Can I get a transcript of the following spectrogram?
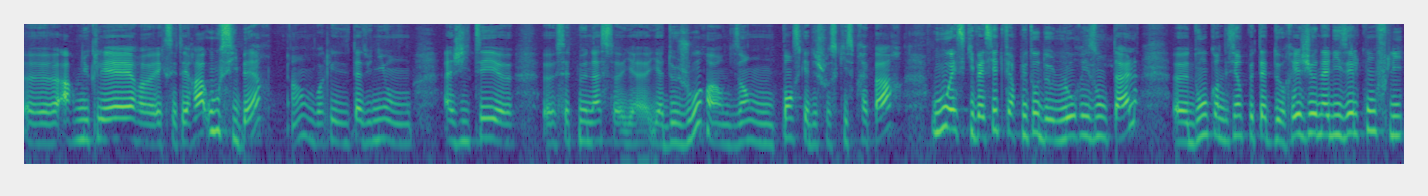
armes nucléaires, etc., ou cyber? Hein, on voit que les États-Unis ont agité euh, euh, cette menace euh, il y, a, deux jours en disant on pense qu'il y a des choses qui se préparent. Ou est-ce qu'il va essayer de faire plutôt de l'horizontal, donc en essayant peut-être de régionaliser le conflit,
